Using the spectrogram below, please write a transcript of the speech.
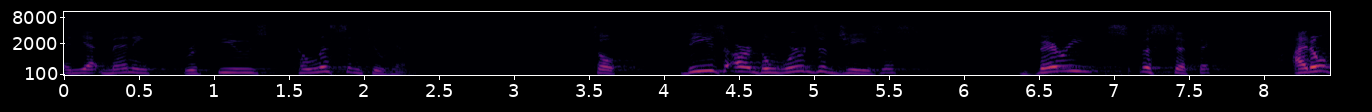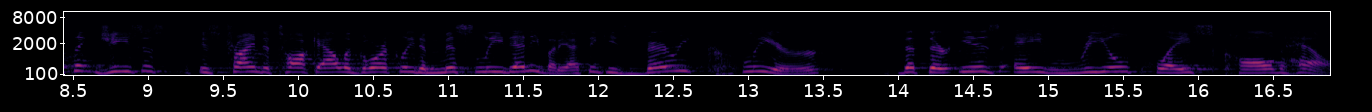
and yet many refuse to listen to him? So, these are the words of Jesus, very specific. I don't think Jesus is trying to talk allegorically to mislead anybody. I think he's very clear that there is a real place called hell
